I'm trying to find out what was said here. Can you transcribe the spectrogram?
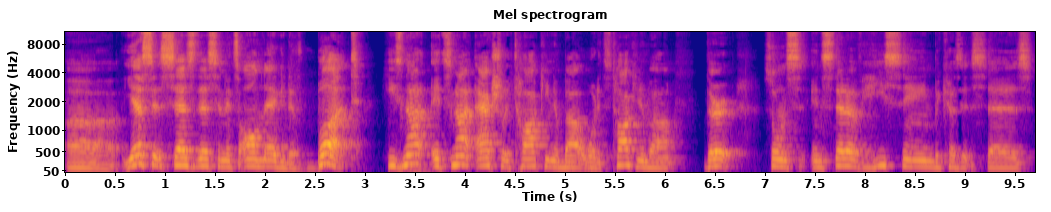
uh yes it says this and it's all negative but he's not it's not actually talking about what it's talking about there so ins- instead of he's saying because it says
